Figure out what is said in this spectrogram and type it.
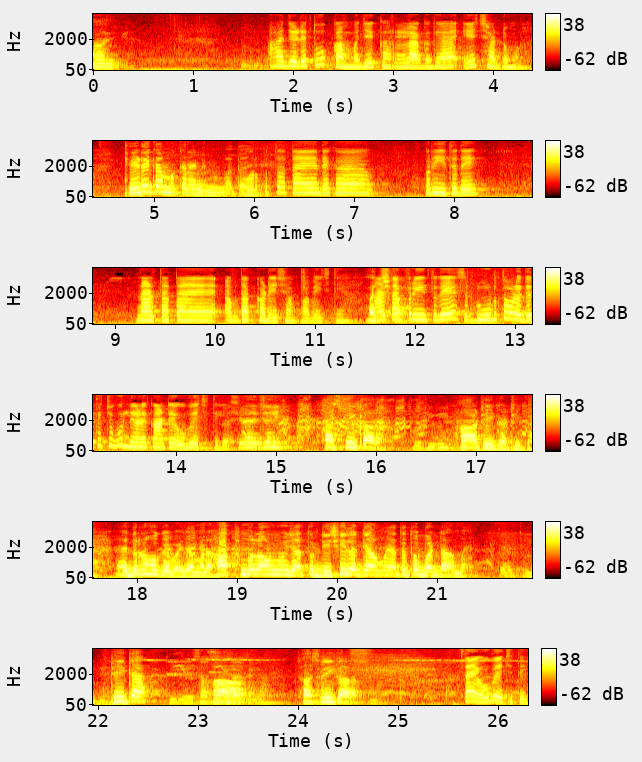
ਹਾਂ ਜੀ। ਆ ਜਿਹੜੇ ਤੂੰ ਕੰਮ ਜੇ ਕਰਨ ਲੱਗ ਗਿਆ ਇਹ ਛੱਡ ਹੁਣ। ਕਿਹੜੇ ਕੰਮ ਕਰੇ ਨੇ ਮਾਤਾ ਹੋਰ ਜੀ ਪੁੱਤ ਤੈਂ ਦੇਖ ਪ੍ਰੀਤ ਦੇ। ਨਾਲ ਤਾਂ ਤੈਂ ਆਪਦਾ ਕੜੇ ਸ਼ੰਪਾ ਵੇਚਦੇ ਆ। ਨਾਲ ਅੱਛਾ। ਤਾਂ ਪ੍ਰੀਤ ਦੇ ਡੂੜ ਤੋਲੇ ਦੇ ਤੇ ਚੁਬੁੱਲੇ ਵਾਲੇ ਕਾਂਟੇ ਉਹ ਵੇਚਦੇ ਹਾਂ ਸਪੀਕਰ। ਹਾਂ ਠੀਕ ਹੈ ਠੀਕ ਹੈ। ਇਧਰ ਨੂੰ ਹੋ ਕੇ ਬਹਿ ਜਾ ਮੇਰਾ ਹੱਥ ਮਿਲਾਉਣ ਨੂੰ ਜਾਂ ਤੂੰ ਡੀਸੀ ਲੱਗਿਆ ਹੋਇਆ ਤੇ ਤੂੰ ਵੱਡਾ ਮੈਂ। ਠੀਕ ਹੈ। ਠੀਕ ਹੈ? ਸਤਿ ਸ੍ਰੀ ਅਕਾਲ ਤੈਂ ਉਹ ਵੇਚਦੇ।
